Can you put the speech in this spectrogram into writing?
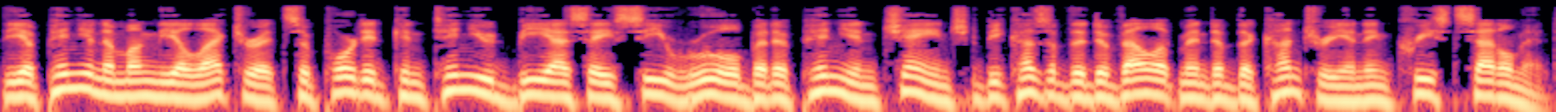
the opinion among the electorate supported continued BSAC rule but opinion changed because of the development of the country and increased settlement.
